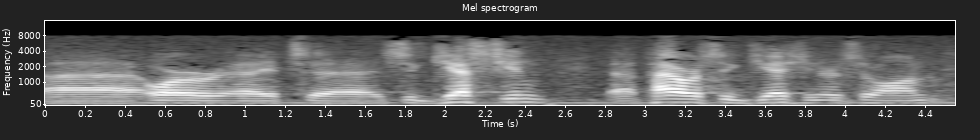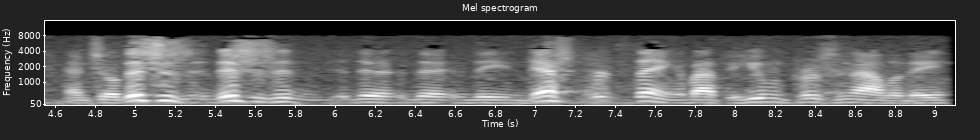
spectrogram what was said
uh, or uh, it's uh, suggestion, uh, power suggestion, or so on. And so this is this is a, the, the the desperate thing about the human personality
